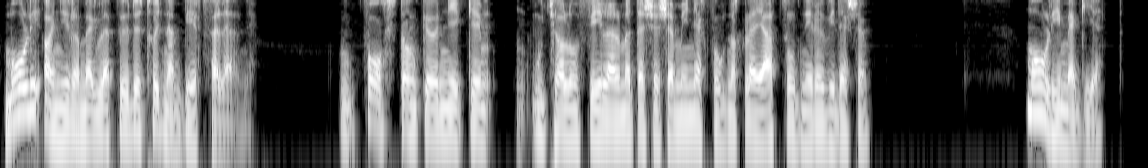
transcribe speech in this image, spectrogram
Molly annyira meglepődött, hogy nem bírt felelni. Foxton környékén úgy hallom félelmetes események fognak lejátszódni rövidesen. Molly megijedt.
